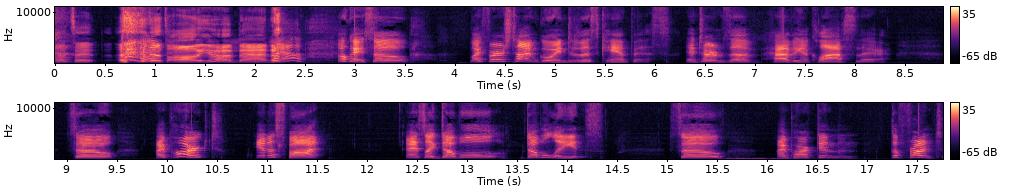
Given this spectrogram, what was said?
That's it. That's all you have to add. yeah. Okay, so my first time going to this campus in terms of having a class there. So I parked in a spot, and it's like double double lanes. So I'm parked in the front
